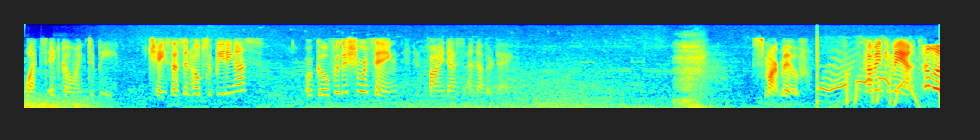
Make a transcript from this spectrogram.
what's it going to be? Chase us in hopes of beating us? Or go for the sure thing and find us another day? Smart move. Come in, Command. Hello,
